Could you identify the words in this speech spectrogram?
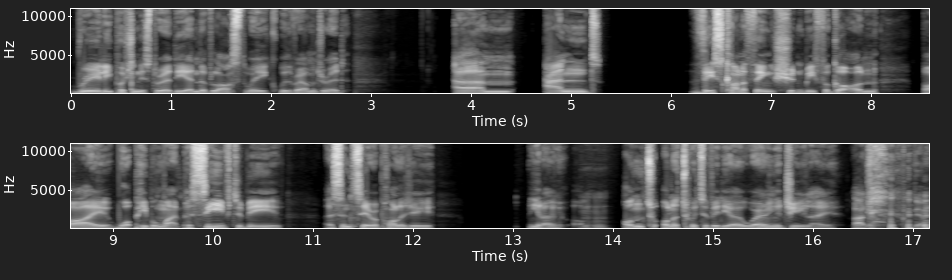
really pushing this through at the end of last week with Real Madrid. Um, and this kind of thing shouldn't be forgotten by what people might perceive to be a sincere apology. You know, Mhm. on t- on a Twitter video wearing a gilet, like Yeah.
